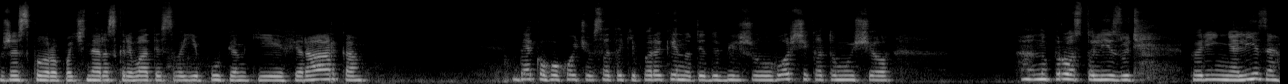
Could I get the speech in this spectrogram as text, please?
Вже скоро почне розкривати свої пуп'янки фірарка. Декого хочу все-таки перекинути до більшого горщика, тому що ну, просто лізуть коріння лізе.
